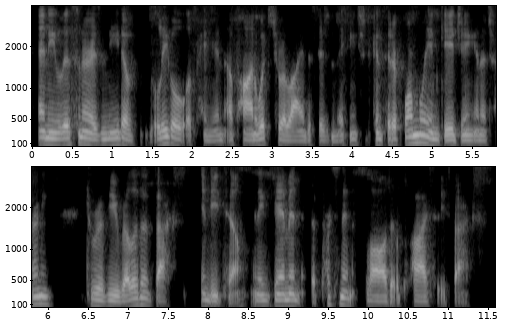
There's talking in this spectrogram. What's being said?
Any listener in need of legal opinion upon which to rely in decision making should consider formally engaging an attorney to review relevant facts in detail and examine the pertinent laws that apply to these facts.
